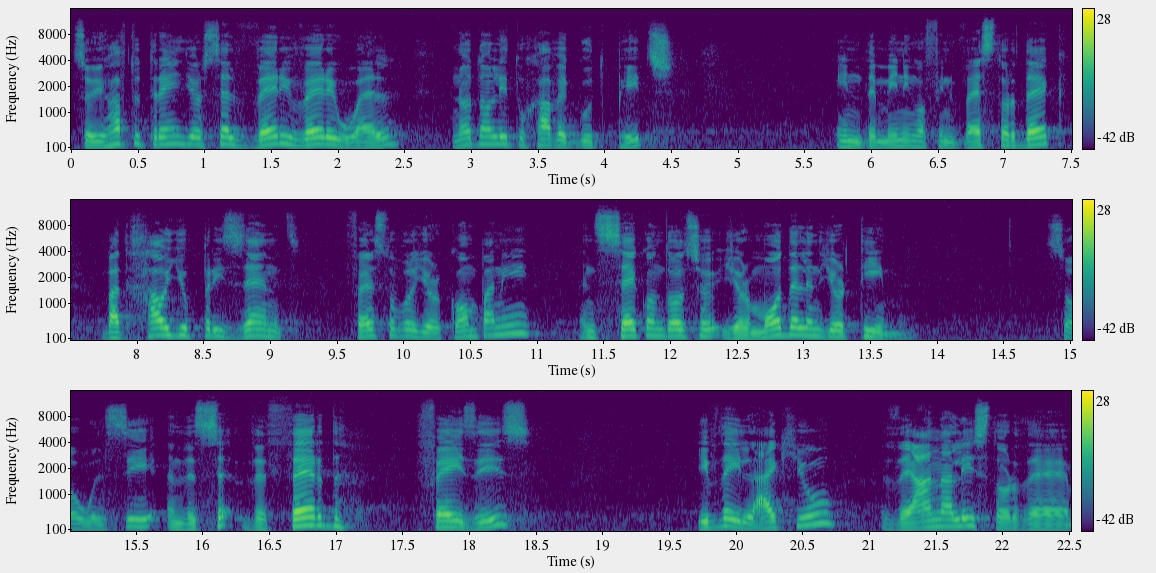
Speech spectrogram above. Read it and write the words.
So you have to train yourself very, very well, not only to have a good pitch in the meaning of investor deck, but how you present, first of all, your company, and second, also your model and your team. So we'll see, and the, the third phase is if they like you, the analyst or the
